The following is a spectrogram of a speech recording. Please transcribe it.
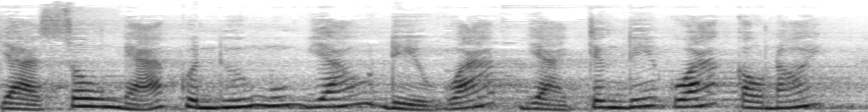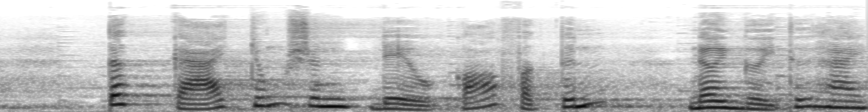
và xô ngã khuynh hướng muốn giáo điều hóa và chân lý hóa câu nói, tất cả chúng sinh đều có Phật tính, nơi người thứ hai.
